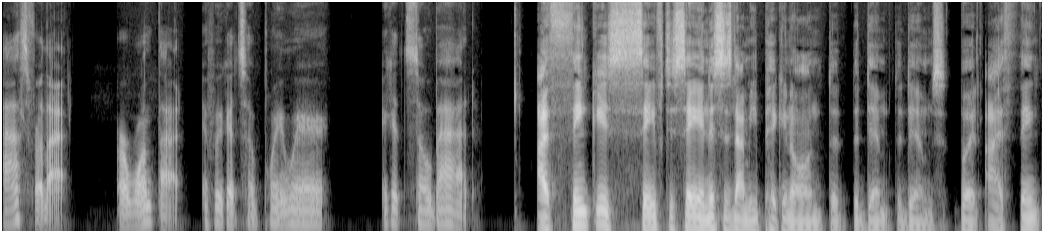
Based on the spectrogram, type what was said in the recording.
ask for that or want that if we get to a point where it gets so bad. I think it's safe to say, and this is not me picking on the the dim the Dems, but I think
